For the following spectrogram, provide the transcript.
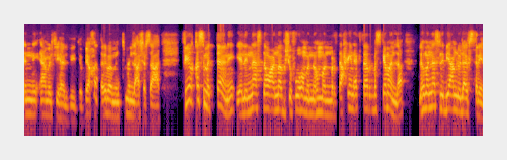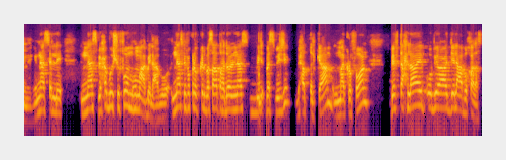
إني أعمل فيها الفيديو بياخذ تقريبا من 8 ل 10 ساعات. في القسم الثاني يلي الناس نوعا ما بيشوفوهم إنه هم مرتاحين أكثر بس كمان لا اللي هم الناس اللي بيعملوا live streaming الناس اللي الناس بيحبوا يشوفوهم وهم عم بيلعبوا. الناس بيفكروا بكل بساطة هدول الناس بي بس بيجي بيحط ال cam الميكروفون بيفتح live وبيقعد يلعب وخلص.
